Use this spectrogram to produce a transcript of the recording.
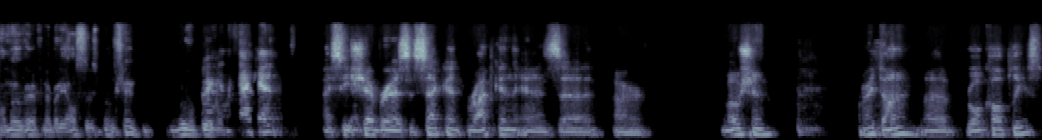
I'll move it if nobody else is moving. Move approval. Second. I see Shebra as a second, Rotkin as uh, our motion. All right, Donna, uh, roll call, please.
